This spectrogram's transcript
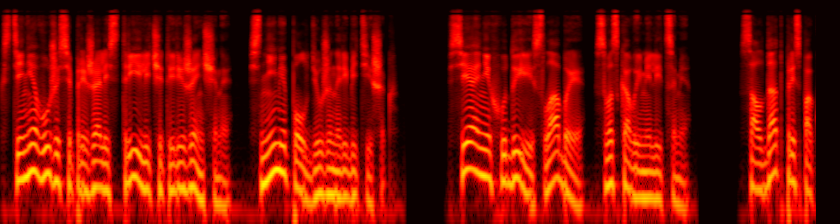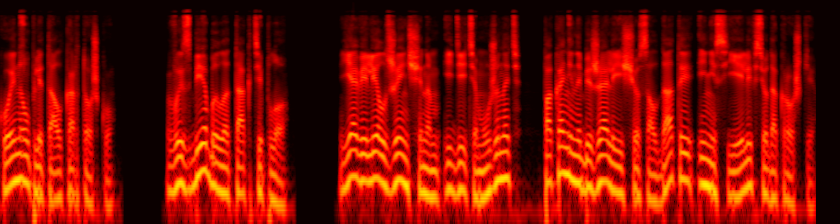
К стене в ужасе прижались три или четыре женщины, с ними полдюжины ребятишек. Все они худые и слабые, с восковыми лицами. Солдат преспокойно уплетал картошку. В избе было так тепло. Я велел женщинам и детям ужинать, пока не набежали еще солдаты и не съели все до крошки.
